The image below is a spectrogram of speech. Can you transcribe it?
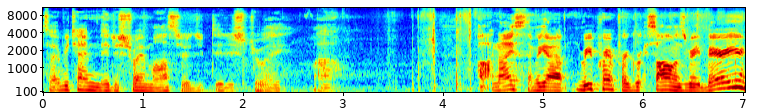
So every time they destroy monsters, they destroy. Wow. Oh, nice. Then we got a reprint for Solomon's Great Barrier.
